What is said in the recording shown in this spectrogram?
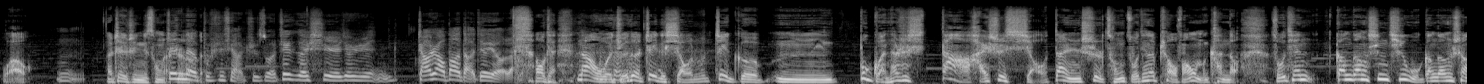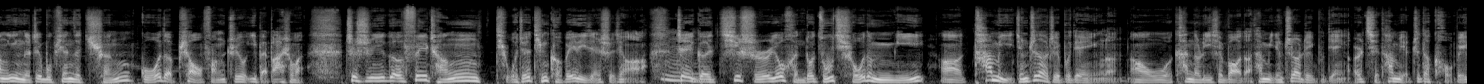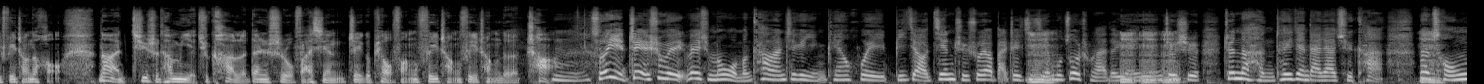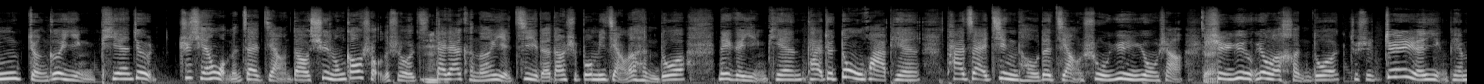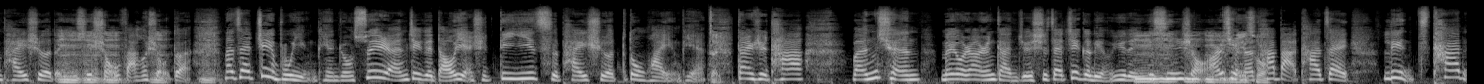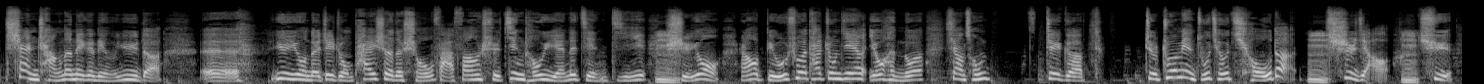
哇哦，嗯，那这个是你从哪儿知道真的不是小制作。这个是就是你找找报道就有了。OK，那我觉得这个小这个嗯，不管它是大还是小，但是从昨天的票房我们看到，昨天刚刚星期五刚刚上映的这部片子，全国的票房只有一百八十万，这是一个非常我觉得挺可悲的一件事情啊。这个其实有很多足球的迷啊，他们已经知道这部电影了啊，我看到了一些报道，他们已经知道这部电影，而且他们也知道口碑非常的好。那其实他们也去看了，但是我发现这个票房非常非常的差。嗯，所以这也是为为什么我们看完这个影片会比较坚持说要把这期节目做出来的原因，就是真的很推荐大家去看。那从整个影片就。之前我们在讲到《驯龙高手》的时候，嗯大家可能也记得，当时波米讲了很多那个影片，它就动画片，它在镜头的讲述运用上是运用了很多就是真人影片拍摄的一些手法和手段。那在这部影片中，虽然这个导演是第一次拍摄动画影片，对但是他完全没有让人感觉是在这个领域的一个新手，嗯嗯嗯而且呢他把他在另他擅长的那个领域的呃运用的这种拍摄的手法方式、镜头语言的剪辑、嗯。使用，然后比如说它中间有很多像从这个就桌面足球球的嗯。视角嗯。去。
